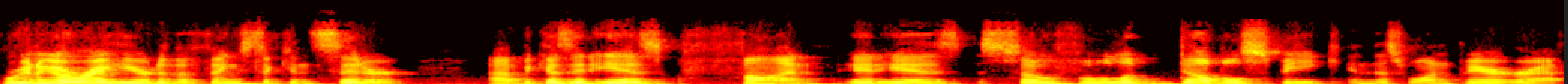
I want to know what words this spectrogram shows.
We're going to go right here to the things to consider uh, because it is fun. It is so full of doublespeak in this one paragraph.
